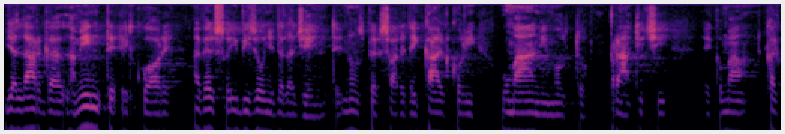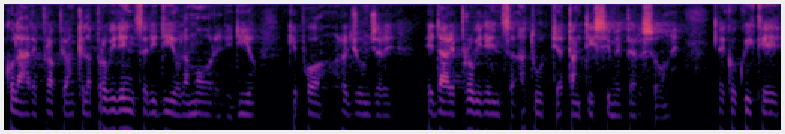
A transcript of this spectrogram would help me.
gli allarga la mente e il cuore verso i bisogni della gente, non per fare dei calcoli umani molto pratici, ecco, ma calcolare proprio anche la provvidenza di Dio, l'amore di Dio che può raggiungere e dare provvidenza a tutti, a tantissime persone. Ecco qui che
